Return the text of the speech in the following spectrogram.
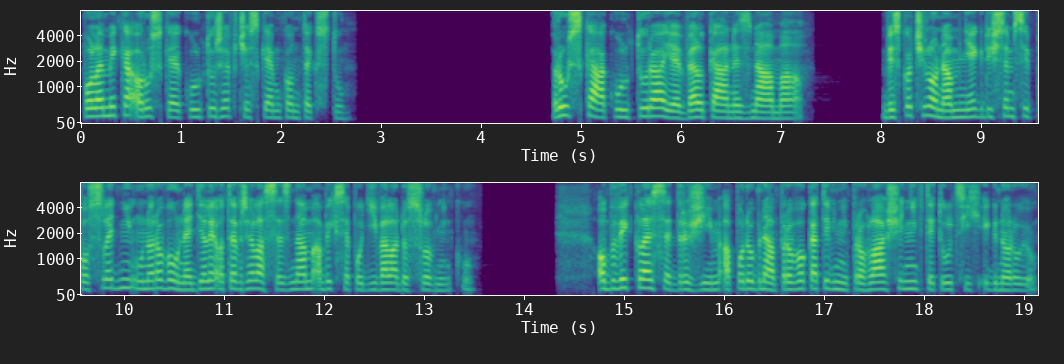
Polemika o ruské kultuře v českém kontextu. Ruská kultura je velká neznámá. Vyskočilo na mě, když jsem si poslední únorovou neděli otevřela seznam, abych se podívala do slovníku. Obvykle se držím a podobná provokativní prohlášení v titulcích ignoruju.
